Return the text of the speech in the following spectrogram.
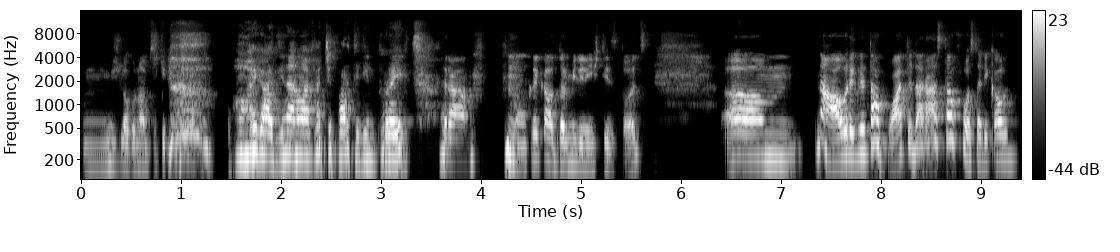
în mijlocul nopții și oh my god, Dina nu mai face parte din proiect. Era, nu, cred că au dormit liniștiți toți. Um, na, au regretat poate, dar asta a fost, adică au,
